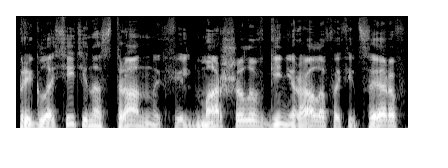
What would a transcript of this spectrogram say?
пригласить иностранных фельдмаршалов, генералов, офицеров,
